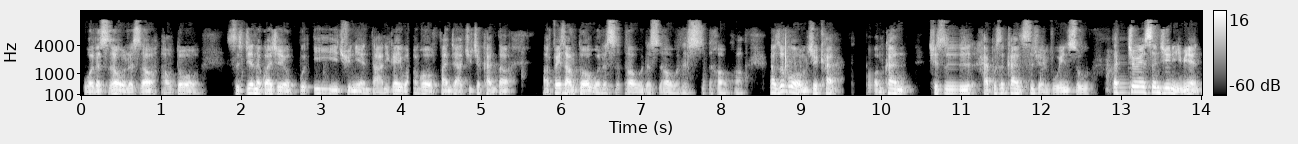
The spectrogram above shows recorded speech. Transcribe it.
我的时候，我的时候好多，时间的关系我不一一去念它，你可以往后翻下去就看到啊非常多我的时候，我的时候，我的时候哈。那如果我们去看，我们看。其实还不是看四卷福音书，在旧约圣经里面，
